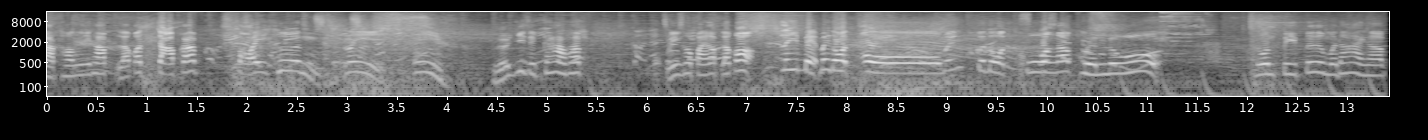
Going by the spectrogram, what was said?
กาสทองนี้ครับ แล้วก็จับครับ ซอยขึ้น นี่อืมเหลือ 29 ครับ วิ่งเข้าไปครับแล้วก็รีเบทไม่โดนโอ้ไม่กระโดดควงครับ เหมือนรู้ โดนตีตื้อมาได้ครับ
